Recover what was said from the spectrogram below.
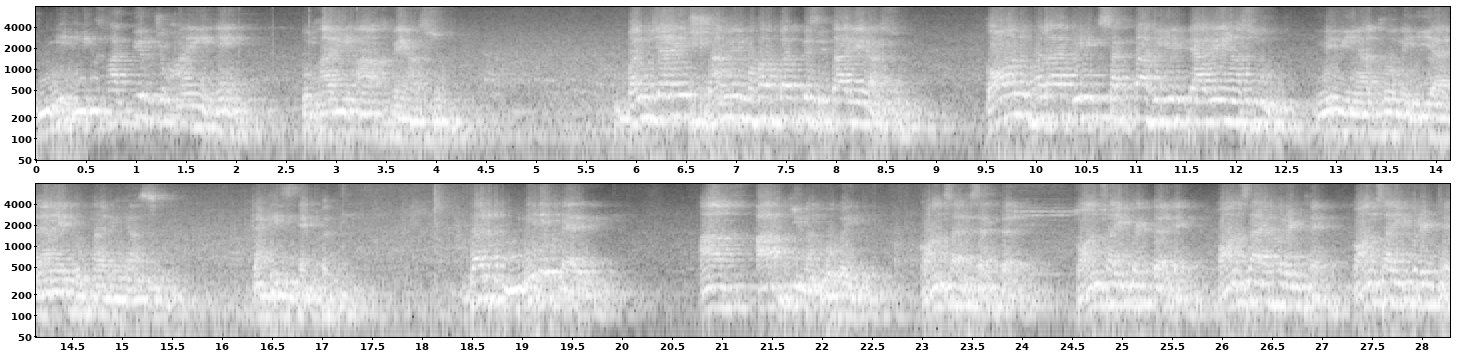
मेरी खातिर जो आए हैं, तुम्हारी आँख में आँसू। बन जाए शाम मोहब्बत के सितारे आँसू। कौन भला देख सकता है ये प्यारे आँसू? मेरी आँखों में ही आ जाए तुम्हारे आँसू। दैट इज़ एम्पथी दर्द मेरे पैर में। आँख आपकी रंग हो गई। कौन सा रिसेप्टर है? कौन सा इफेक्टर है? कौन सा एफरेंट है? कौन सा इफरेंट है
